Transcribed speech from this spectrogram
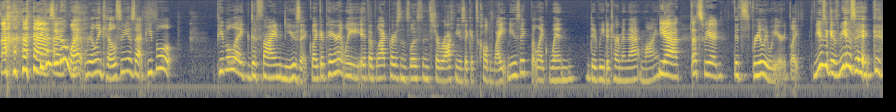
because Because you know what really kills me is that people people like define music. Like apparently if a black person listens to rock music it's called white music, but like when did we determine that and why? Yeah, that's weird. It's really weird. Like music is music.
